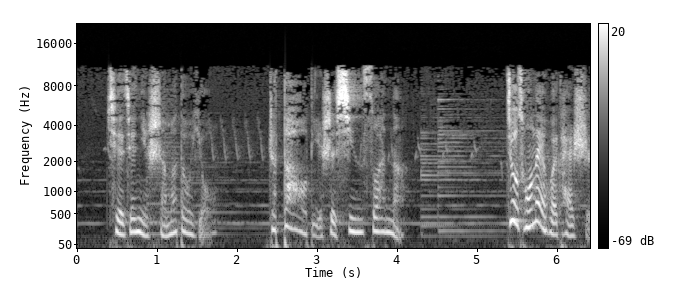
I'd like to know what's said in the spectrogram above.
“姐姐你什么都有”，这到底是心酸呢。就从那回开始。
